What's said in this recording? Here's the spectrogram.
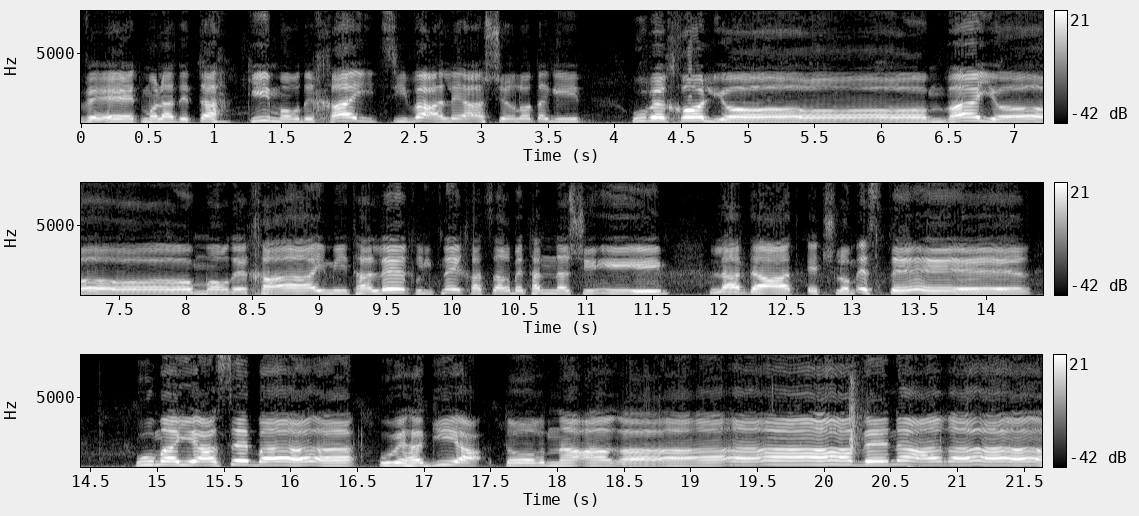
ואת מולדתה כי מרדכי ציווה עליה אשר לא תגיד. ובכל יום ויום מרדכי מתהלך לפני חצר בית הנשים לדעת את שלום אסתר ומה יעשה בה, ובהגיע תור נערה ונערה.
